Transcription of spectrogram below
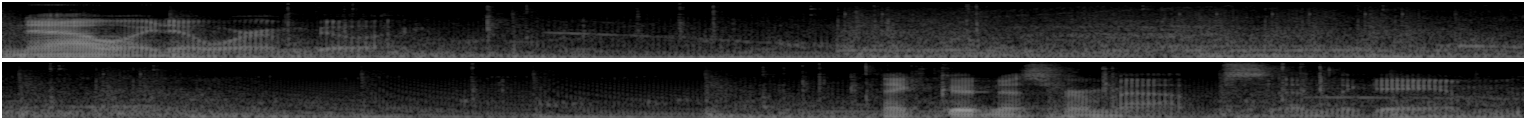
Now I know where I'm going. Thank goodness for maps in the game.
